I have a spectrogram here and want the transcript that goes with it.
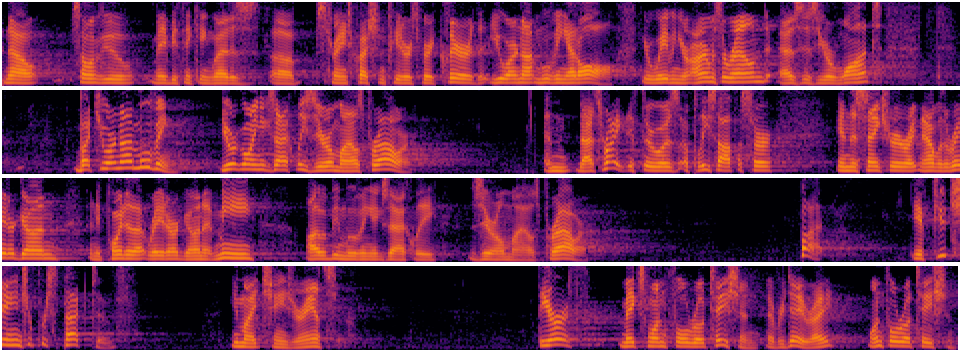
Now, some of you may be thinking that is a strange question, Peter. It's very clear that you are not moving at all. You're waving your arms around, as is your wont, but you are not moving. You're going exactly zero miles per hour. And that's right. If there was a police officer in the sanctuary right now with a radar gun and he pointed that radar gun at me, I would be moving exactly zero miles per hour. But if you change your perspective, you might change your answer. The Earth makes one full rotation every day, right? One full rotation.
